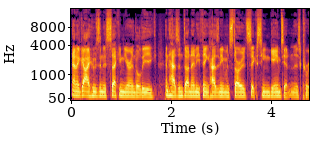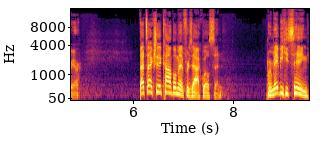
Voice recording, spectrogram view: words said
and a guy who's in his second year in the league and hasn't done anything, hasn't even started 16 games yet in his career. That's actually a compliment for Zach Wilson. Or maybe he's saying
